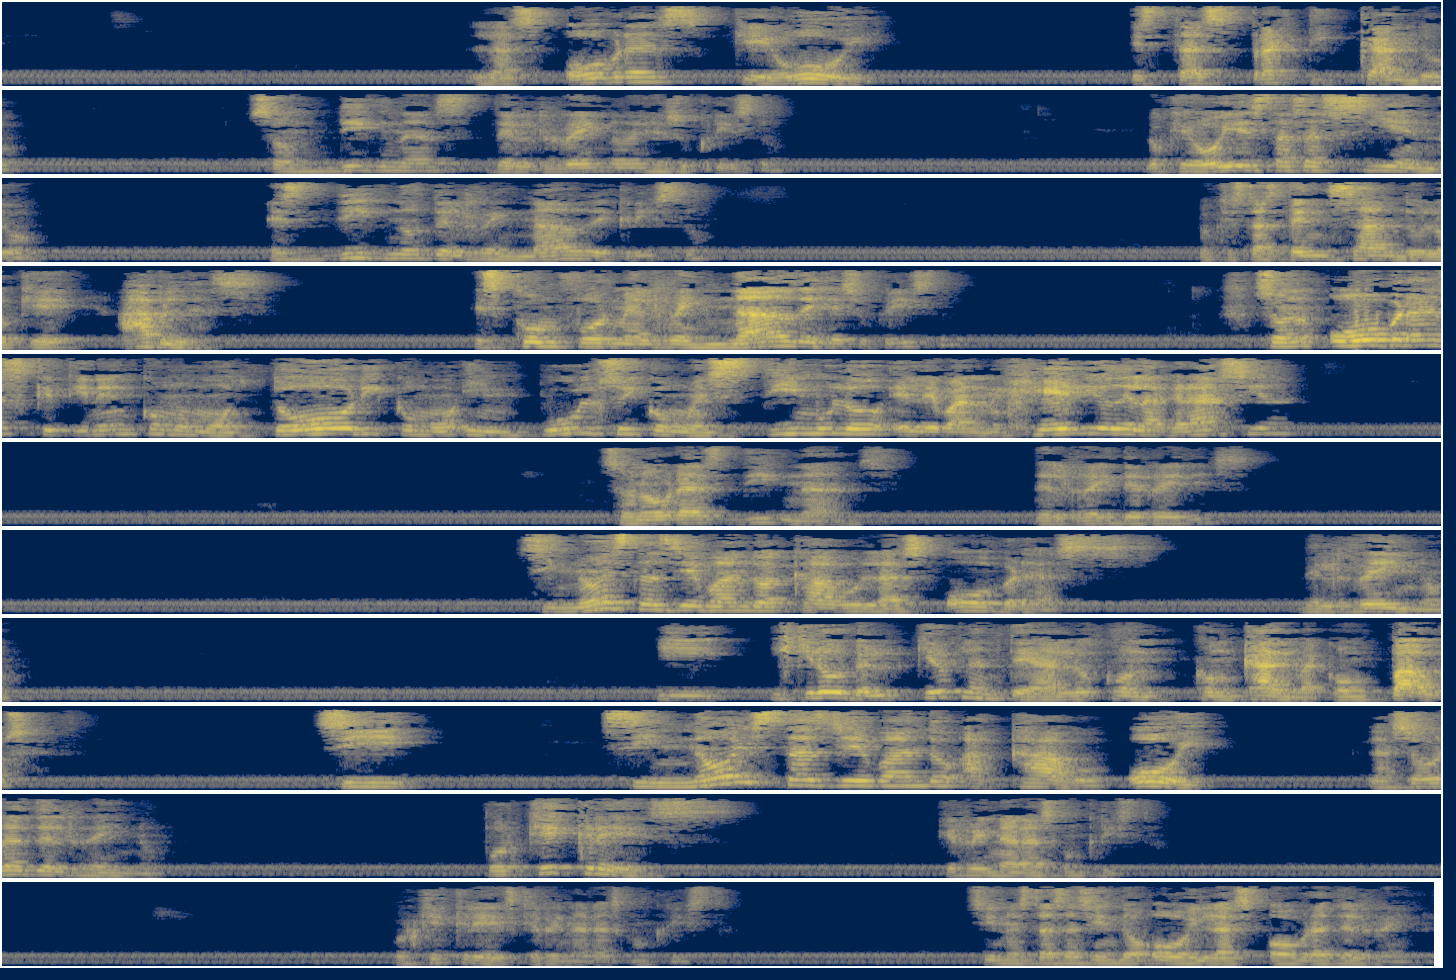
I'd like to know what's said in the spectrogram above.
las obras que hoy estás practicando son dignas del reino de Jesucristo? Lo que hoy estás haciendo es digno del reinado de Cristo? Lo que estás pensando, lo que hablas, es conforme al reinado de Jesucristo? Son obras que tienen como motor y como impulso y como estímulo el Evangelio de la gracia. Son obras dignas del Rey de Reyes. si no estás llevando a cabo las obras del reino, y, quiero, quiero plantearlo con, con calma, con pausa. Si, si no estás llevando a cabo hoy las obras del reino, ¿por qué crees que reinarás con Cristo? ¿Por qué crees que reinarás con Cristo? si no estás haciendo hoy las obras del reino.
